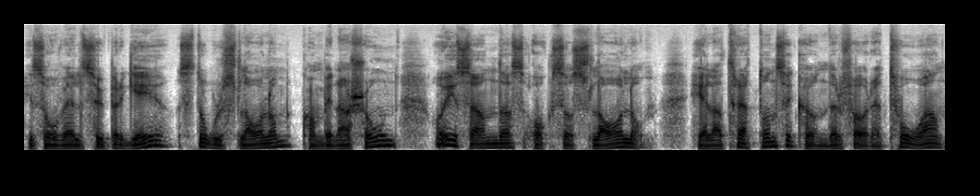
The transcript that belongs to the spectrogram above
i såväl super-G, storslalom, kombination och i söndags också slalom, hela 13 sekunder före tvåan.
